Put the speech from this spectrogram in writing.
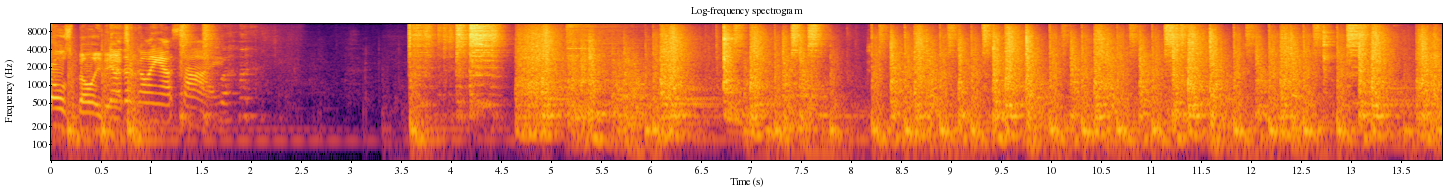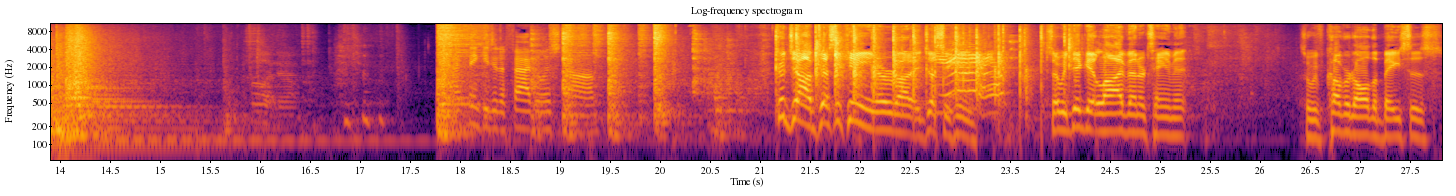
Girls belly No, they're going outside. I think you did a fabulous job. Good job, Jesse Keene, everybody. Jesse Keene. So we did get live entertainment. So we've covered all the bases.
